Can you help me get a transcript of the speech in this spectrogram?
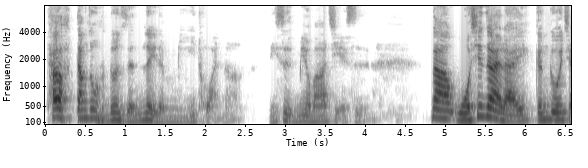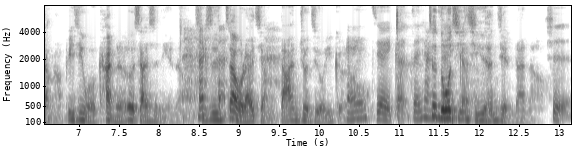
它当中很多人类的谜团呢、啊，你是没有办法解释。那我现在来跟各位讲啊，毕竟我看了二三十年了，其实在我来讲，答案就只有一个。哎，只有一个真相。这逻辑其实很简单啊。是。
